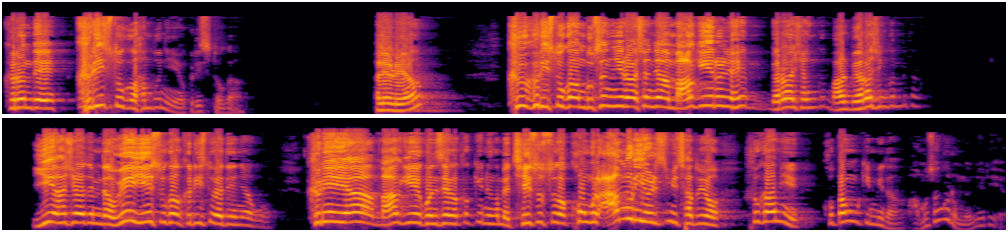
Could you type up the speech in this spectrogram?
그런데 그리스도가 한 분이에요. 그리스도가. 할렐루야. 그 그리스도가 무슨 일을 하셨냐? 마귀를 멸하신, 멸하신 겁니다. 이해하셔야 됩니다. 왜 예수가 그리스도야 되냐고. 그래야 마귀의 권세가 꺾이는 겁니다. 제수스가 콩을 아무리 열심히 차도요, 흑암이 호박 묶입니다. 아무 상관없는 일이에요.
